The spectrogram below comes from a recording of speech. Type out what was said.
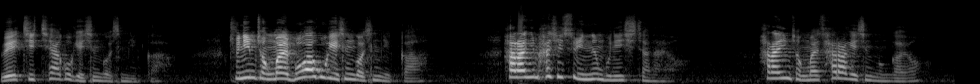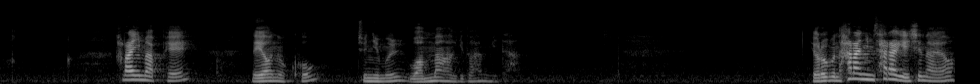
왜 지체하고 계신 것입니까? 주님 정말 뭐 하고 계신 것입니까? 하나님 하실 수 있는 분이시잖아요. 하나님 정말 살아 계신 건가요? 하나님 앞에 내어놓고 주님을 원망하기도 합니다. 여러분 하나님 살아 계시나요?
